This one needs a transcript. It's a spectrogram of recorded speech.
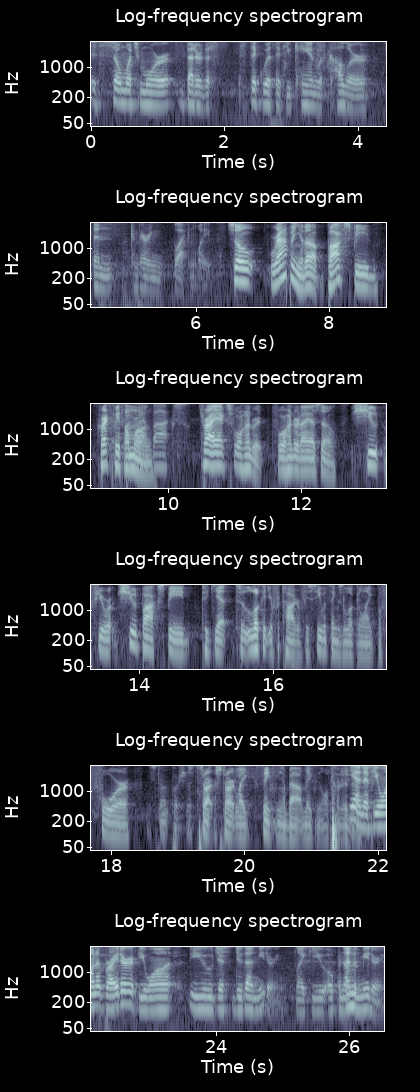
is so much more better to s- stick with if you can with color than comparing black and white. So wrapping it up, box speed. Correct me if I'm wrong. box. Tri-X 400, 400 ISO. Shoot fewer, shoot box speed to get to look at your photography, see what things are looking like before You start pushing. start start like thinking about making alternatives. Yeah, and if you want it brighter, if you want, you just do that in metering. Like you open up And- in metering.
